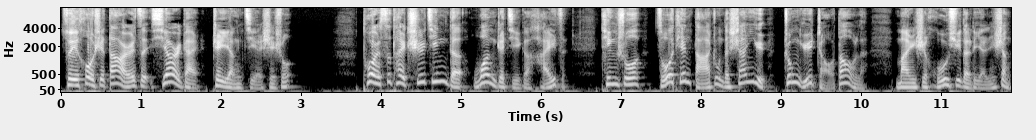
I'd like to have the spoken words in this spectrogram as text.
最后是大儿子希尔盖这样解释说。托尔斯泰吃惊地望着几个孩子，听说昨天打中的山芋终于找到了，满是胡须的脸上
